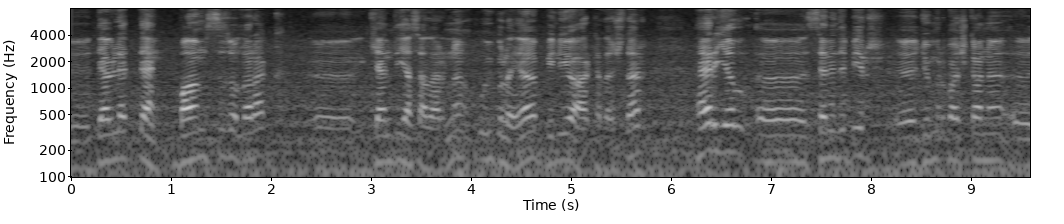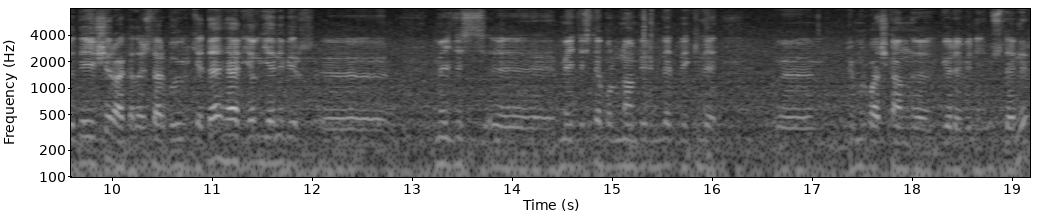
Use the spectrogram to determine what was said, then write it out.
e, devletten bağımsız olarak kendi yasalarını uygulayabiliyor arkadaşlar. Her yıl senede bir cumhurbaşkanı değişir arkadaşlar bu ülkede. Her yıl yeni bir meclis mecliste bulunan bir milletvekili cumhurbaşkanlığı görevini üstlenir.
